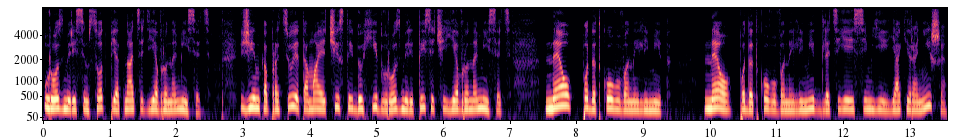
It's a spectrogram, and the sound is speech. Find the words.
у розмірі 715 євро на місяць. Жінка працює та має чистий дохід у розмірі 1000 євро на місяць. Неоподатковуваний ліміт. Неоподатковуваний ліміт для цієї сім'ї, як і раніше,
